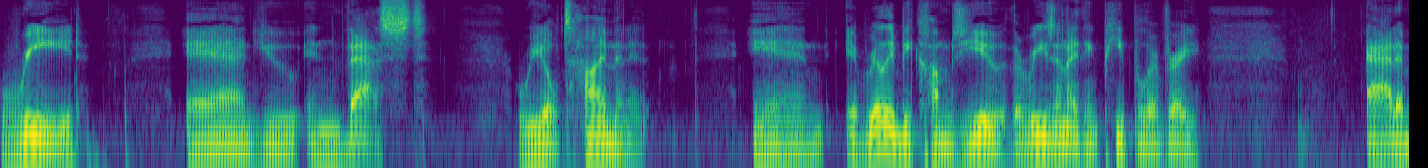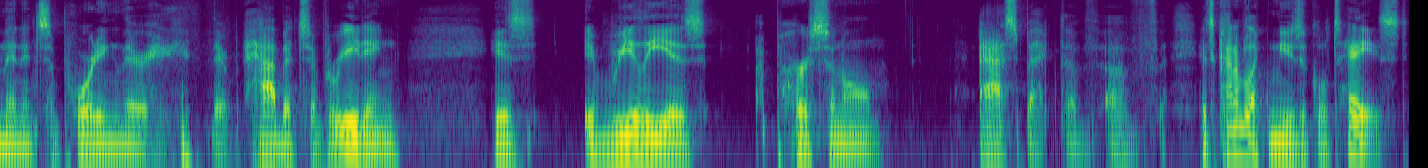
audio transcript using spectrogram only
read, and you invest real time in it, and it really becomes you. The reason I think people are very adamant in supporting their their habits of reading is it really is a personal aspect of, of it's kind of like musical taste.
